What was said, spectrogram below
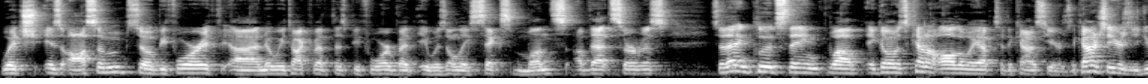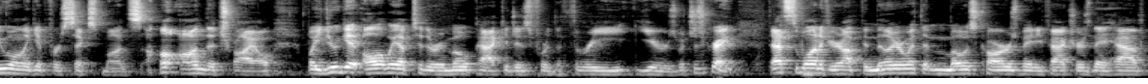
which is awesome. So before, if uh, I know we talked about this before, but it was only six months of that service. So that includes thing. Well, it goes kind of all the way up to the concierge. The concierge you do only get for six months on the trial, but you do get all the way up to the remote packages for the three years, which is great. That's the one. If you're not familiar with it, most cars manufacturers they have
